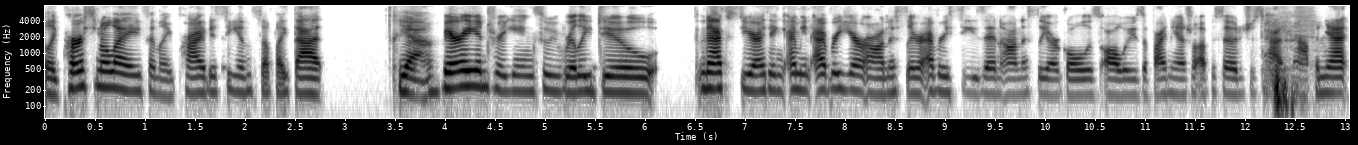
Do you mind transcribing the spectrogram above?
like personal life and like privacy and stuff like that. yeah. Very intriguing. So we really do next year i think i mean every year honestly or every season honestly our goal is always a financial episode. It just hasn't happened yet.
